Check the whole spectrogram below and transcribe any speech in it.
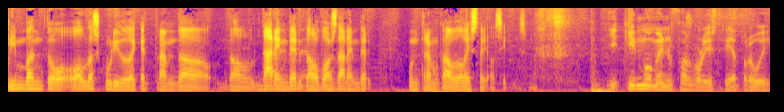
l'inventor o el descobridor d'aquest tram de, del d'Arenberg, del bosc d'Arenberg, un tram clau de la història del ciclisme. I quin moment fas volies triar per avui?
